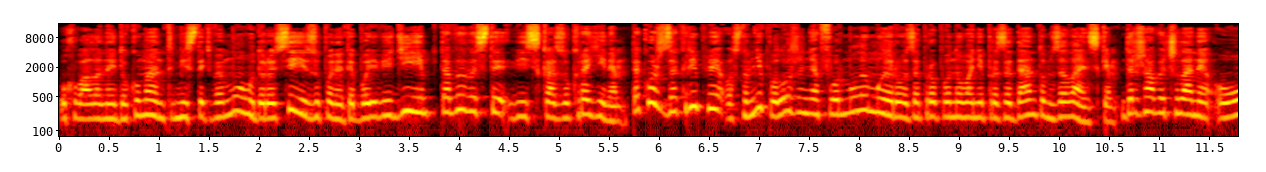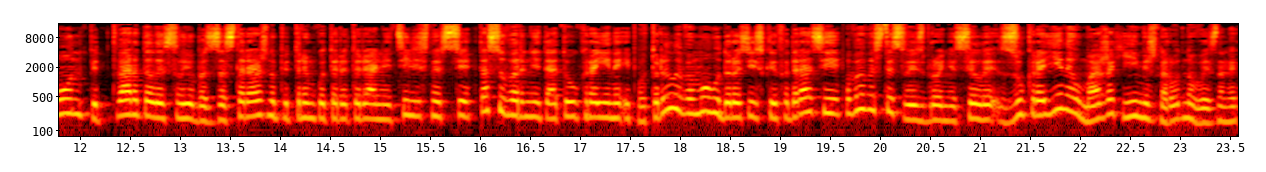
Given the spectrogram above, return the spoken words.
Ухвалений документ містить вимогу до Росії зупинити бойові дії та вивести війська з України. Також закріплює основні положення формули миру, запропоновані президентом Зеленським. Держави-члени ООН підтвердили свою беззастережну підтримку територіальній цілісності та суверенітету України і повторили вимогу до Російської Федерації вивести свої збройні сили з України у межах її між міжнародно визнаних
